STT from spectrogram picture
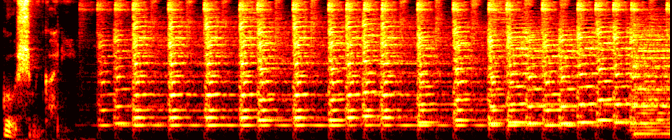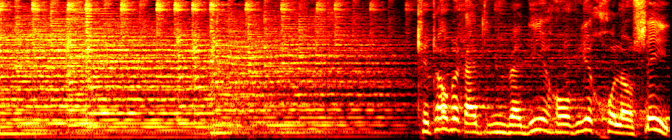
گوش می‌کنیم. کتاب قدیم بدی حاوی خلاصه ای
